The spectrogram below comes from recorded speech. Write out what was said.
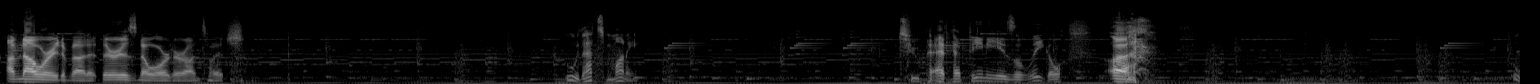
I'm not worried about it. There is no order on Twitch. Ooh, that's money. Too bad Happiny is illegal. Uh... Ooh.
